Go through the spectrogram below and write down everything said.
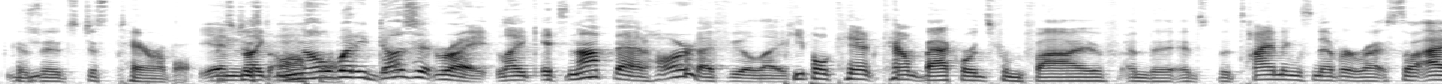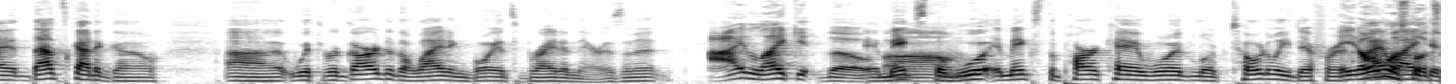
because it's just terrible. it's and just like awful. nobody does it right. Like it's not that hard. I feel like people can't count backwards from five, and the it's the timing's never right. So I that's got to go. Uh, with regard to the lighting, boy, it's bright in there, isn't it? I like it though. It makes the Um, wood. It makes the parquet wood look totally different. It almost like looks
